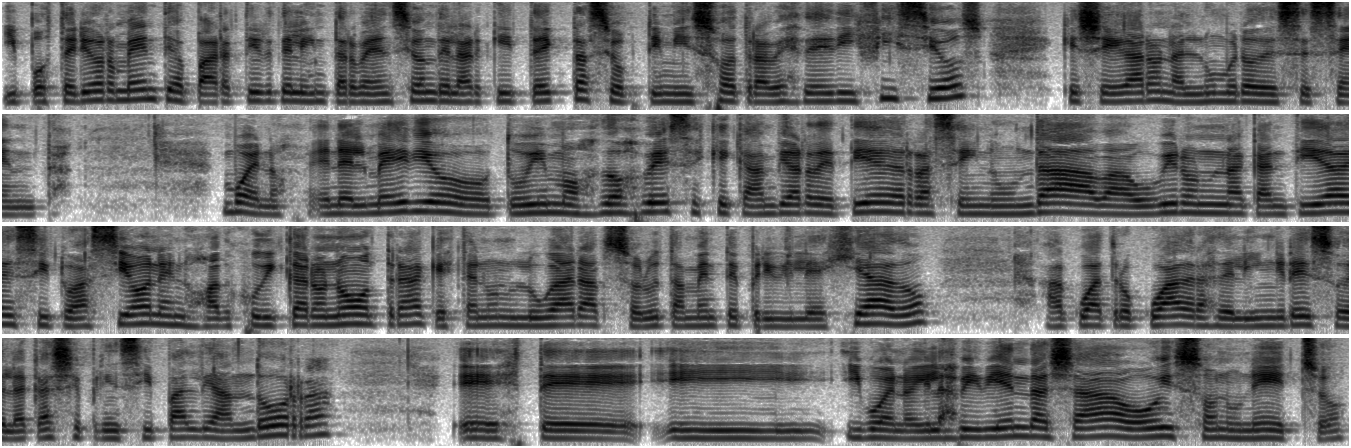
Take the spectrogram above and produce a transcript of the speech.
y posteriormente a partir de la intervención del arquitecta se optimizó a través de edificios que llegaron al número de 60. Bueno, en el medio tuvimos dos veces que cambiar de tierra, se inundaba, hubieron una cantidad de situaciones, nos adjudicaron otra que está en un lugar absolutamente privilegiado, a cuatro cuadras del ingreso de la calle principal de Andorra. Este, y, bueno, y las viviendas ya hoy son un hecho.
